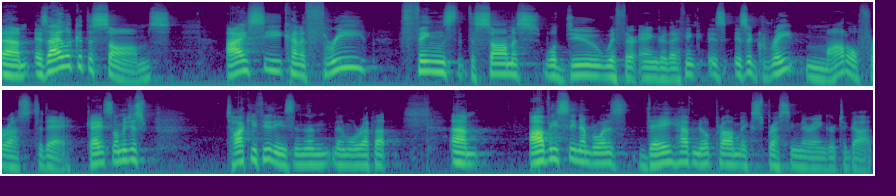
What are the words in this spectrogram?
Um, as I look at the Psalms, I see kind of three things that the psalmists will do with their anger that I think is, is a great model for us today, okay? So let me just talk you through these and then, then we'll wrap up. Um, obviously, number one is they have no problem expressing their anger to God,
